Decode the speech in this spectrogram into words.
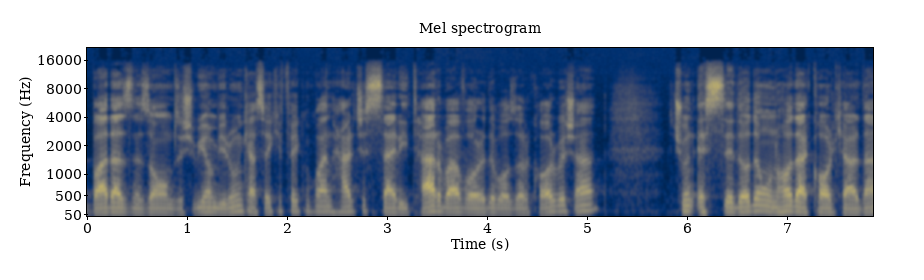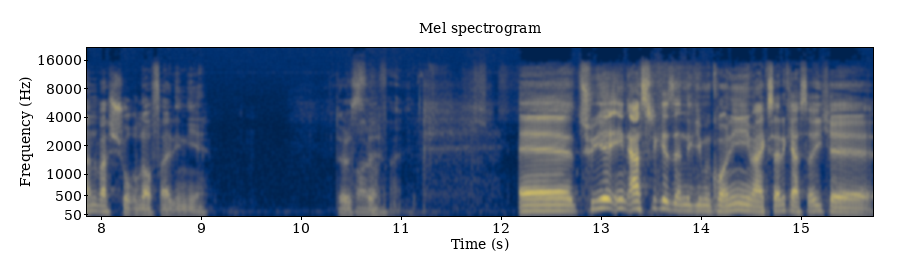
باید از نظام آموزشی بیان بیرون. کسایی که فکر می‌کنن هرچه سریعتر باید وارد بازار کار بشن. چون استعداد اونها در کار کردن و شغل آفرینیه. درسته؟ توی این عصری که زندگی می‌کنیم اکثر کسایی که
